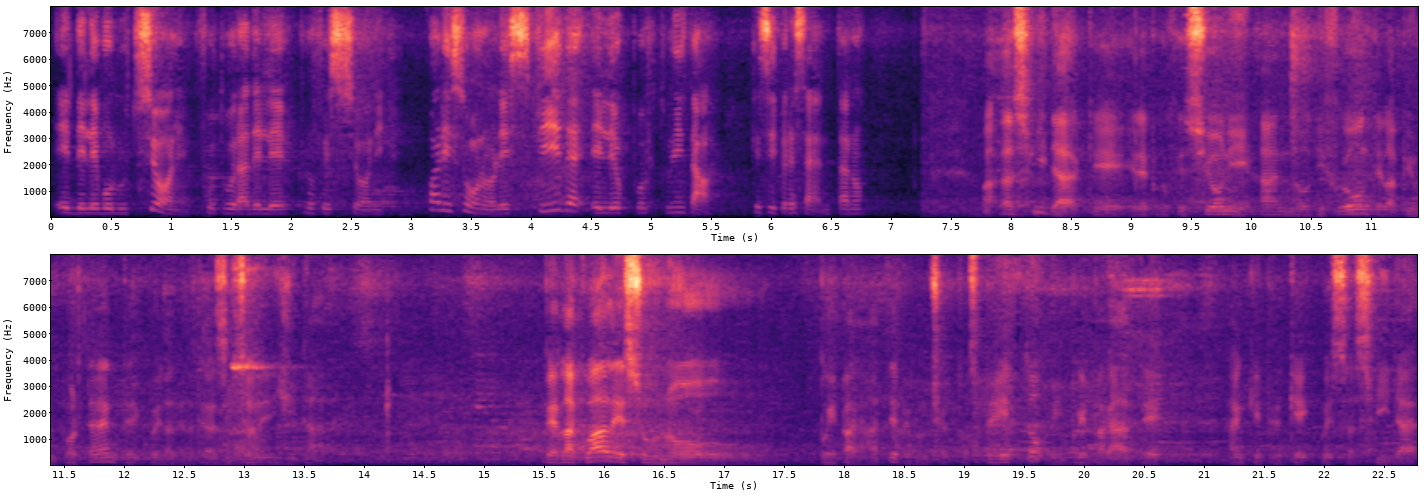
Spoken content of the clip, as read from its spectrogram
e dell'evoluzione futura delle professioni. Quali sono le sfide e le opportunità che si presentano? Ma la sfida che le professioni hanno di fronte, la più importante, è quella della transizione digitale, per la quale sono preparate per un certo aspetto, impreparate anche perché questa sfida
